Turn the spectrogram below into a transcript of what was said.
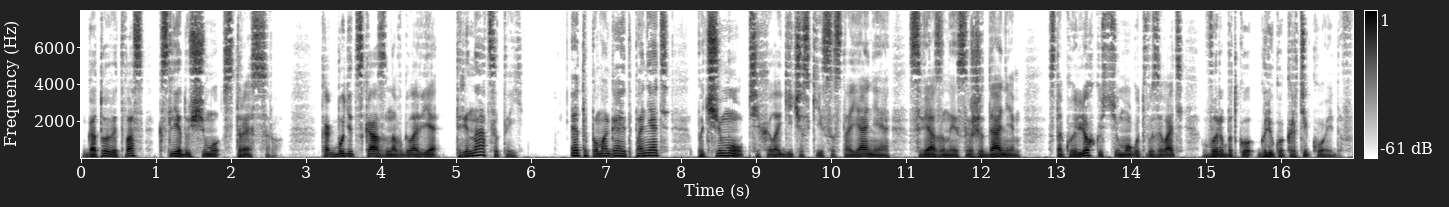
готовят вас к следующему стрессору. Как будет сказано в главе 13, это помогает понять, почему психологические состояния, связанные с ожиданием, с такой легкостью могут вызывать выработку глюкокортикоидов.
